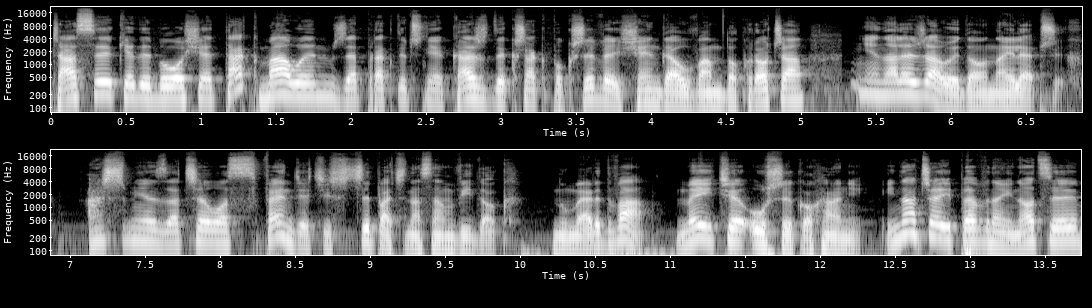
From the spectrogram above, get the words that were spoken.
Czasy, kiedy było się tak małym, że praktycznie każdy krzak pokrzywy sięgał wam do krocza, nie należały do najlepszych. Aż mnie zaczęło swędzieć i szczypać na sam widok. Numer 2. Myjcie uszy, kochani. Inaczej pewnej nocy,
